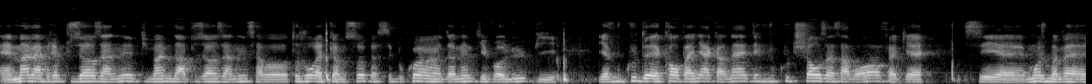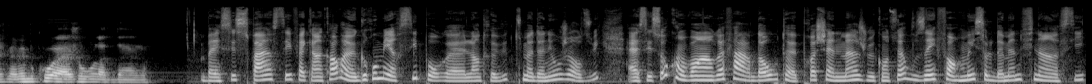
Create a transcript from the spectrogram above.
Euh, même après plusieurs années, puis même dans plusieurs années, ça va toujours être comme ça parce que c'est beaucoup un domaine qui évolue. Puis il y a beaucoup de compagnies à connaître, il y a beaucoup de choses à savoir. Fait que c'est moi je me mets je me mets beaucoup à jour là-dedans. là ben c'est super, Steve. Fait qu'encore un gros merci pour euh, l'entrevue que tu m'as donnée aujourd'hui. Euh, c'est sûr qu'on va en refaire d'autres euh, prochainement. Je veux continuer à vous informer sur le domaine financier.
